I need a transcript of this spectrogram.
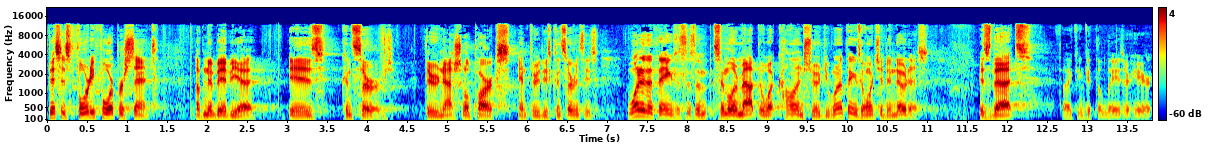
This is 44% of Namibia is conserved through national parks and through these conservancies. One of the things, this is a similar map to what Colin showed you. One of the things I want you to notice is that, if I can get the laser here,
